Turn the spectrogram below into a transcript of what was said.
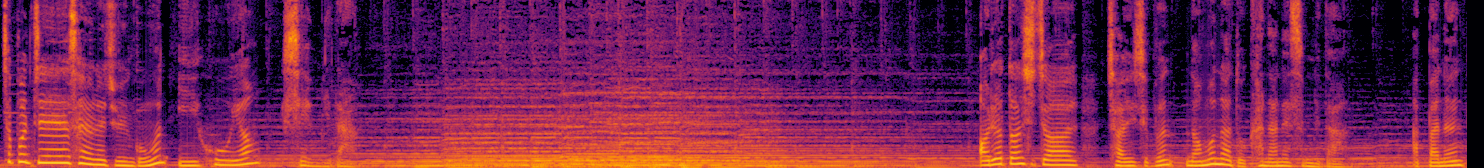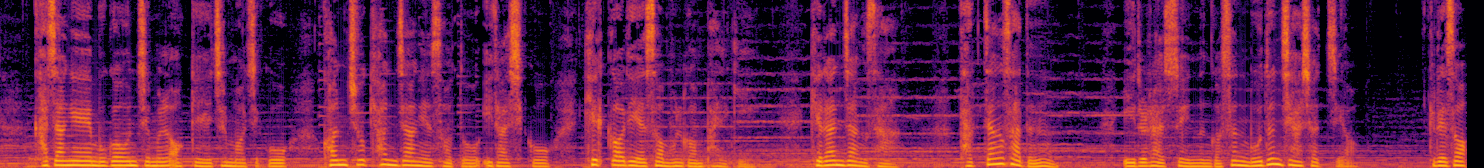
첫 번째 사연의 주인공은 이호영 씨입니다. 어렸던 시절 저희 집은 너무나도 가난했습니다. 아빠는 가장의 무거운 짐을 어깨에 짊어지고 건축 현장에서도 일하시고 길거리에서 물건 팔기, 계란 장사, 닭 장사 등 일을 할 수 있는 것은 뭐든지 하셨지요. 그래서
